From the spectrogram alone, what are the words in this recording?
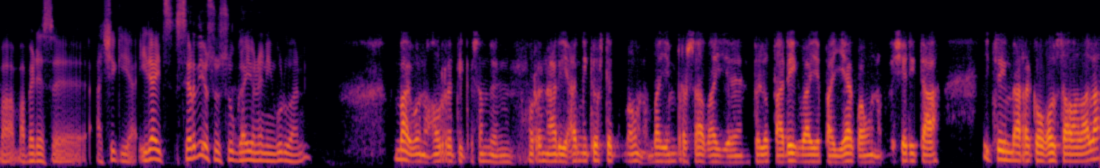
ba, ba berez e, atxikia. Iraitz, zer diozuzu gai honen inguruan? Bai, bueno, aurretik esan duen horren ari, nik uste, ba, bueno, bai enpresa, bai pelotarik, bai epaileak, ba, bueno, eserita, itzein beharreko gauza badala,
